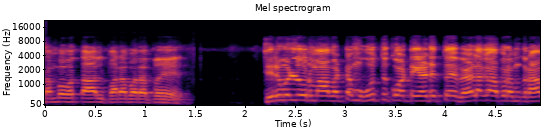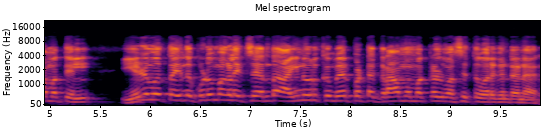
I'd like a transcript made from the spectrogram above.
சம்பவத்தால் பரபரப்பு. திருவள்ளூர் மாவட்டம் ஊத்துக்கோட்டை அடுத்த வேளகாபுரம் கிராமத்தில் எழுபத்தைந்து குடும்பங்களைச் சேர்ந்த ஐநூறுக்கும் மேற்பட்ட கிராம மக்கள் வசித்து வருகின்றனர்.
